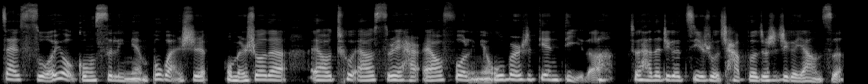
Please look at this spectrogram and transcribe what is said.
在所有公司里面，不管是我们说的 L two、L three 还是 L four 里面，Uber 是垫底的，就它的这个技术差不多就是这个样子。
